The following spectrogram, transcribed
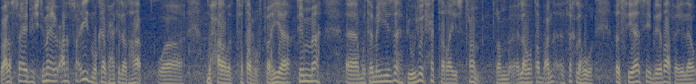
وعلى الصعيد الاجتماعي وعلى صعيد مكافحة الإرهاب ومحاربة التطرف، فهي قمة آه، متميزة بوجود حتى الرئيس ترامب، ترامب له طبعا ثقله السياسي بالإضافة إلى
